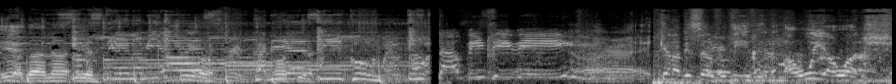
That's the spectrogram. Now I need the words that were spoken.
Yeah. I got North Lane. Selfi TV. Kanabis Selfi TV? A we are watch.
